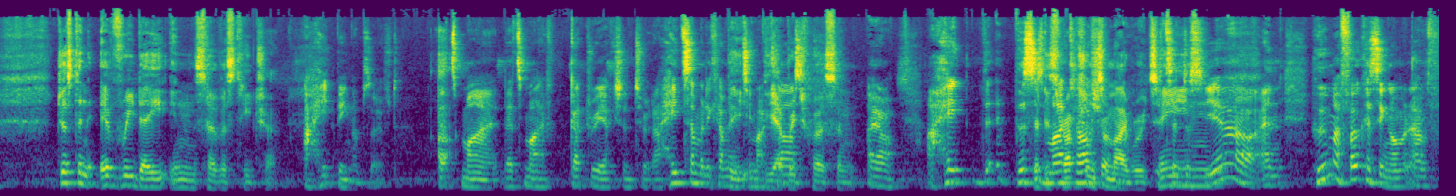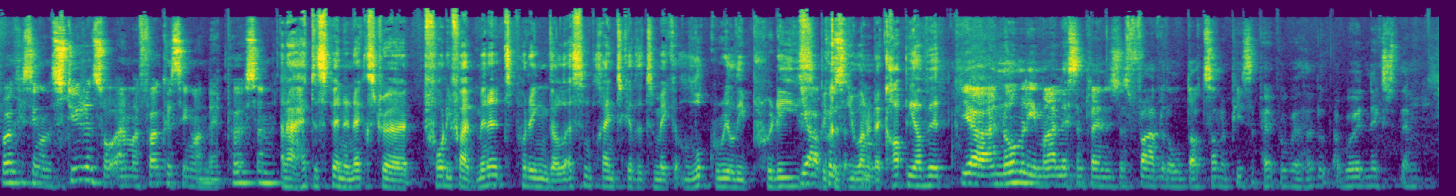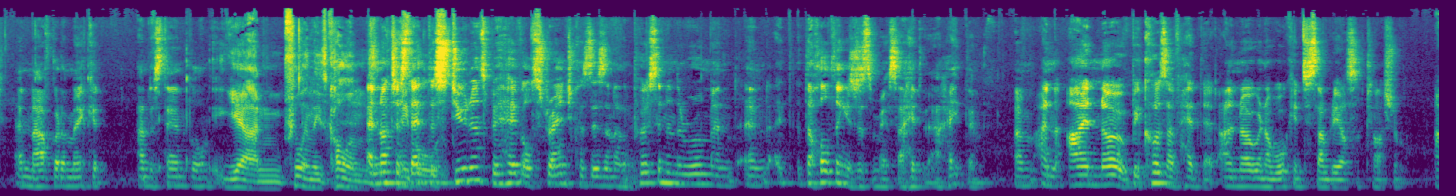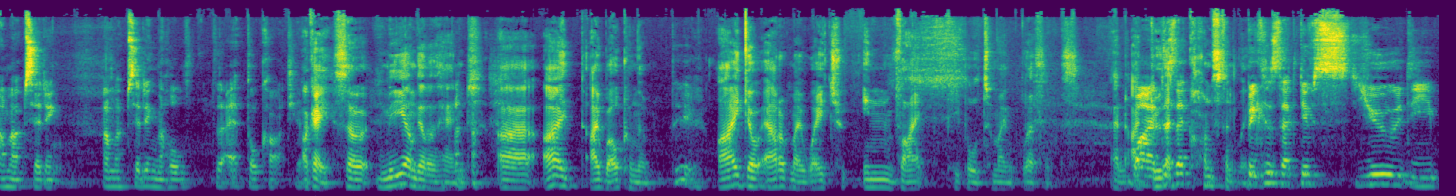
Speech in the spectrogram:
just an everyday in-service teacher. I hate being observed. That's my that's my gut reaction to it. I hate somebody coming The, into my the class. average person. I, uh, I hate th- this The is my disruption to my a dis- routine. yeah, and who am I focusing on? Am I focusing on the students or am I focusing on that person? And I had to spend an extra forty-five minutes putting the lesson plan together to make it look really pretty Yeah, because 'cause- you wanted a copy of it. Yeah, and normally my lesson plan is just five little dots on a piece of paper with a, a word next to them, and now I've got to make it understandable. Yeah, and filling these columns. And not just that, the students behave all strange because there's another person in the room, and and the whole thing is just a mess. I hate it. I hate them. Um, and I know because I've had that. I know when I walk into somebody else's classroom, I'm upsetting. I'm upsetting the whole the apple cart here. Okay, so me on the other hand, uh, I I welcome them. Do you? I go out of my way to invite people to my lessons, and Why? I do that, that- constantly. Because that gives you the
